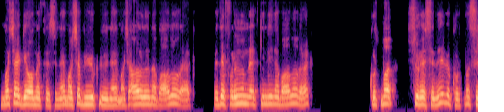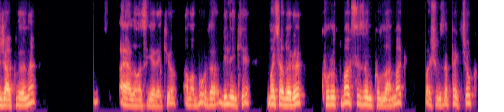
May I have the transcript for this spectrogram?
maça geometrisine, maça büyüklüğüne, maça ağırlığına bağlı olarak ve de fırının etkinliğine bağlı olarak kurutma süresini ve kurutma sıcaklığını ayarlaması gerekiyor. Ama burada bilin ki maçaları kurutmaksızın kullanmak başımızda pek çok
